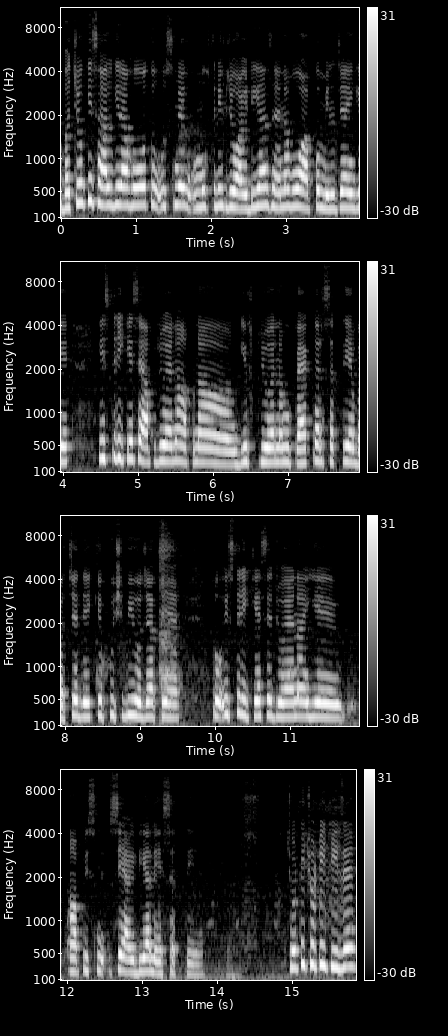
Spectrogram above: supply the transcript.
बच्चों की सालगिरह हो तो उसमें मुख्तलिफ़ जो आइडियाज़ हैं ना, वो आपको मिल जाएँगे। इस तरीके से आप जो है ना, अपना गिफ्ट जो है ना, वो पैक कर सकते हैं। बच्चे देख के खुश भी हो जाते हैं। तो इस तरीके से जो है ना, ये आप इससे आइडिया ले सकते हैं। छोटी छोटी चीज़ें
